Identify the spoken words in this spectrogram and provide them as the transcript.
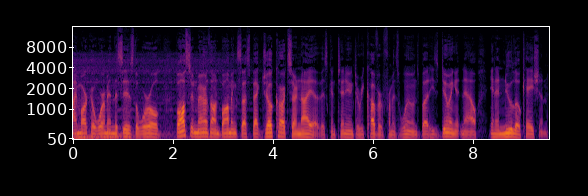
I'm Marco Werman. This is The World. Boston Marathon bombing suspect Dzhokhar Tsarnaev is continuing to recover from his wounds, but he's doing it now in a new location.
